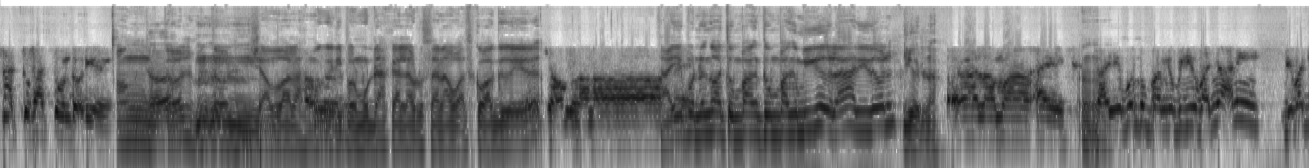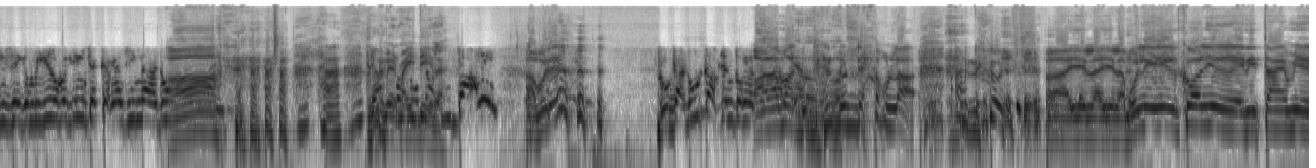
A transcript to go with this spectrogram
satu-satu untuk dia. Oh, betul, betul. Mm-mm. InsyaAllah lah. Moga dipermudahkanlah urusan awak sekeluarga ya. InsyaAllah. Saya pun dengar tumpang-tumpang gembira lah, Rizul. Yalah. Alamak, eh, saya pun tumpang gembira banyak ni. Dia bagi saya gembira bagi ni cakap dengan Sina tu. Ah. You made my day lah. Apa dia? Dudak-dudak macam tu. Alamak, dudak-dudak pula. Aduh. Ah, yelah, yelah. Boleh je call je. Anytime je.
